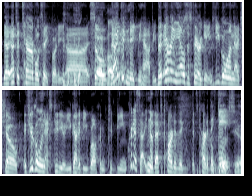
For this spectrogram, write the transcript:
that, that's a terrible take, buddy. Uh, so that didn't make me happy. But everything else is fair game. If you go on that show, if you're going in that studio, you got to be welcome to being criticized. You know, that's part of the that's part of the Of game. course, yeah.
